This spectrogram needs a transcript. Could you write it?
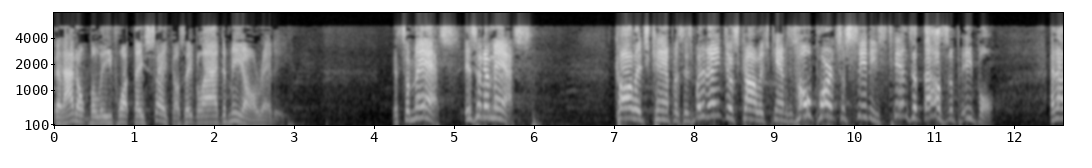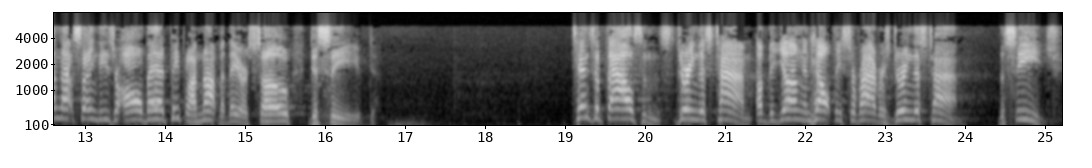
that I don't believe what they say because they've lied to me already. It's a mess. Is it a mess? College campuses, but it ain't just college campuses. Whole parts of cities, tens of thousands of people. And I'm not saying these are all bad people. I'm not, but they are so deceived. Tens of thousands during this time of the young and healthy survivors during this time, the siege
